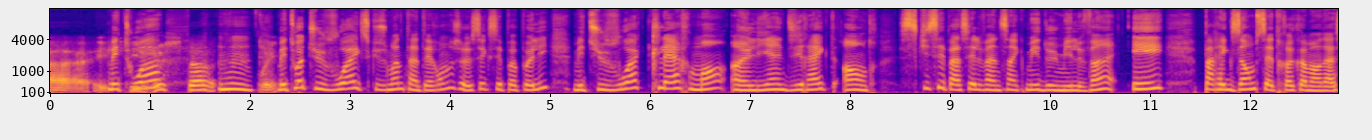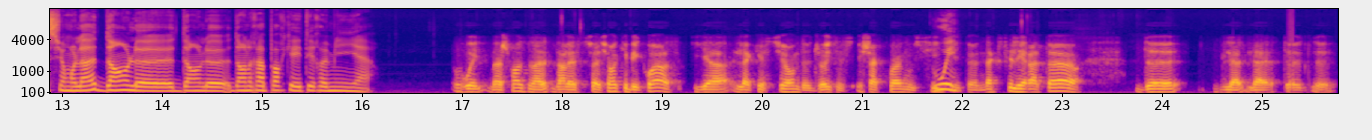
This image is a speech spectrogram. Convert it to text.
Euh, et Mais toi- juste Mhm. oui. Mais toi, tu vois, excuse-moi de t'interrompre, je sais que c'est pas poli, mais tu vois clairement un lien direct entre ce qui s'est passé le 25 mai 2020 et, par exemple, cette recommandation-là dans le, dans le, dans le rapport qui a été remis hier. Oui, ben, je pense que dans la, dans la situation québécoise, il y a la question de Joyce Echaquan aussi, Oui. qui est un accélérateur de la, la- de, de-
